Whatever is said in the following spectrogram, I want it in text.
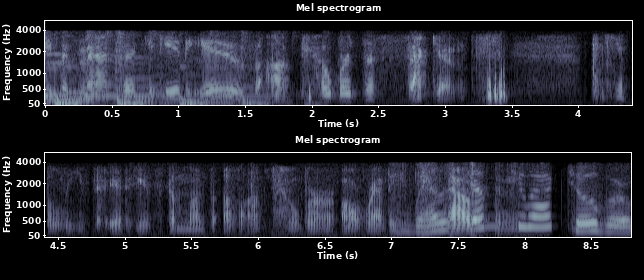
Keep It Magic. It is October the 2nd can't believe that it is the month of October already. Welcome 2000 to October.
